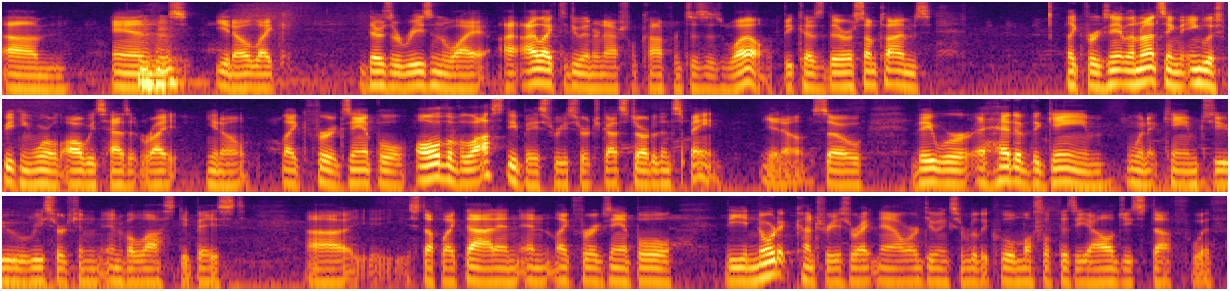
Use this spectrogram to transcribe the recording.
um, and mm-hmm. you know like there's a reason why I, I, like to do international conferences as well because there are sometimes like for example i'm not saying the english speaking world always has it right you know. Like for example all the velocity based research got started in spain you know. So they were ahead of the game when it came to research in, in velocity based uh, stuff like that and and like for example the nordic countries right now are doing some really cool muscle physiology stuff with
